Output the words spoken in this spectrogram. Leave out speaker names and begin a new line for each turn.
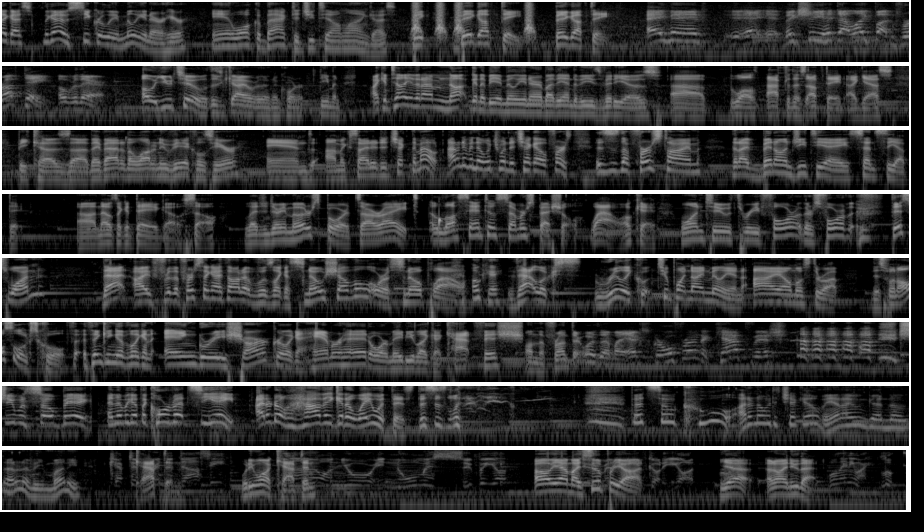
Hey guys, the guy who's secretly a millionaire here, and welcome back to GTA Online, guys. Big, big update. Big update. Hey man, make sure you hit that like button for update over there. Oh, you too. This guy over there in the corner, demon. I can tell you that I'm not gonna be a millionaire by the end of these videos. Uh, well, after this update, I guess, because uh, they've added a lot of new vehicles here, and I'm excited to check them out. I don't even know which one to check out first. This is the first time that I've been on GTA since the update. Uh, and that was like a day ago, so. Legendary Motorsports, all right. Los Santos Summer Special. Wow, okay. One, two, three, four. There's four of them. This one, that, I for the first thing I thought of was like a snow shovel or a snow plow.
Okay.
That looks really cool. 2.9 million. I almost threw up. This one also looks cool. Th thinking of like an angry shark or like a hammerhead or maybe like a catfish on the front there. What is that, my ex-girlfriend? A catfish? she was so big. And then we got the Corvette C8. I don't know how they get away with this. This is literally... That's so cool. I don't know what to check out, man. I haven't got no... I don't have any money.
Captain,
Captain. What do you want, Captain?
On your enormous super yacht?
Oh, yeah, my super
remember
yacht.
got a yacht.
Yeah, I know, I knew that.
Well, anyway, look,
